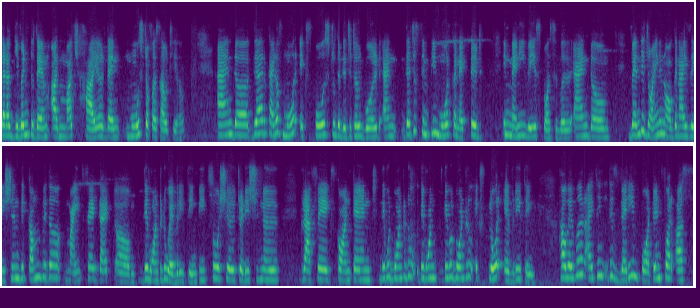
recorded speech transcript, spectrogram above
that are given to them are much higher than most of us out here and uh, they are kind of more exposed to the digital world and they're just simply more connected in many ways possible. And um, when they join an organization they come with a mindset that um, they want to do everything be it social traditional graphics content. They would want to do they want they would want to explore everything. However i think it is very important for us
